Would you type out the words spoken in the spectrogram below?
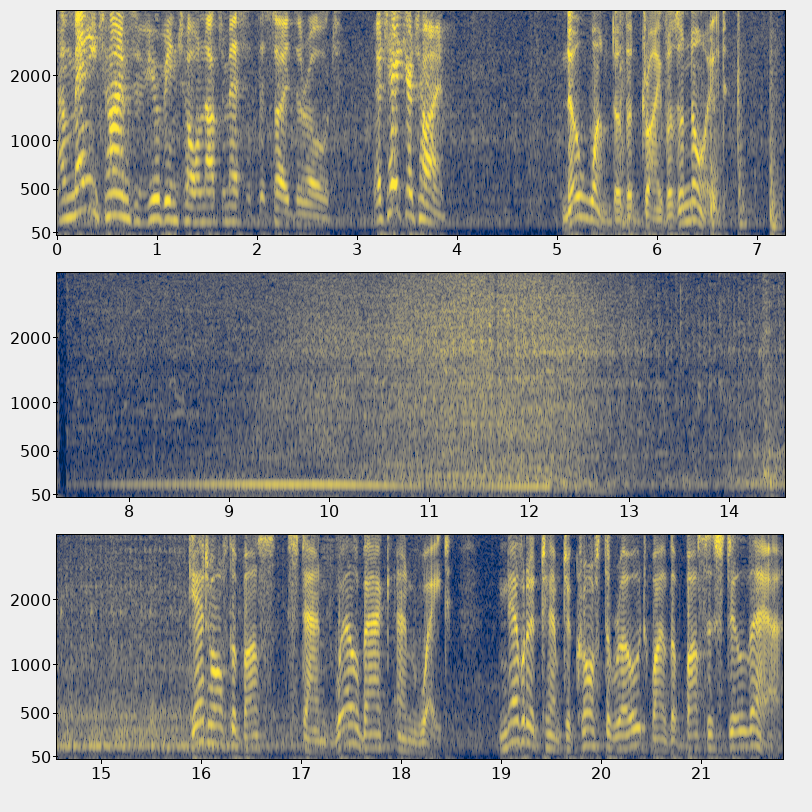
How many times have you been told not to mess at the side of the road? Now take your time. No wonder the driver's annoyed. Get off the bus, stand well back and wait. Never attempt to cross the road while the bus is still there.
